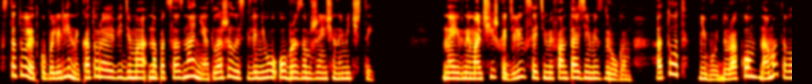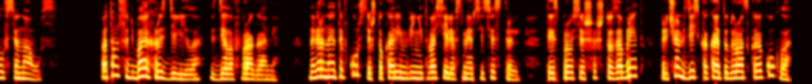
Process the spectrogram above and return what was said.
статуэтку балерины, которая, видимо, на подсознании отложилась для него образом женщины мечты. Наивный мальчишка делился этими фантазиями с другом, а тот, не будь дураком, наматывал все на ус. Потом судьба их разделила, сделав врагами. Наверное, ты в курсе, что Карим винит Василия в смерти сестры. Ты спросишь, что за бред? Причем здесь какая-то дурацкая кукла?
